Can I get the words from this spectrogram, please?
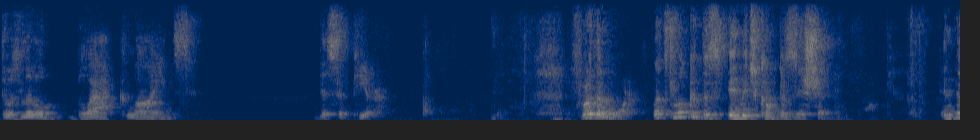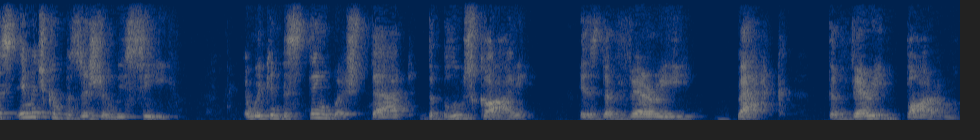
those little black lines disappear. Furthermore, let's look at this image composition. In this image composition, we see, and we can distinguish that the blue sky is the very back, the very bottom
